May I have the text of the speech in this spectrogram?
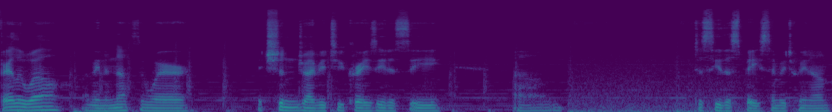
fairly well. I mean, enough to where it shouldn't drive you too crazy to see um, to see the space in between them.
